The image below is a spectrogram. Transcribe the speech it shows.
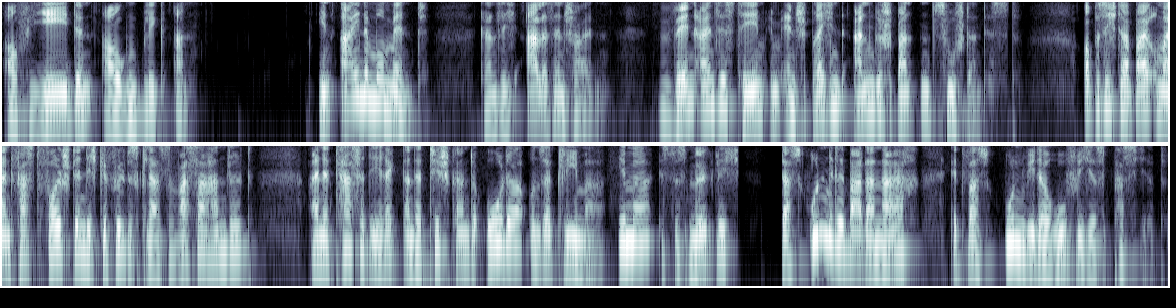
auf jeden Augenblick an. In einem Moment kann sich alles entscheiden, wenn ein System im entsprechend angespannten Zustand ist. Ob es sich dabei um ein fast vollständig gefülltes Glas Wasser handelt, eine Tasse direkt an der Tischkante oder unser Klima. Immer ist es möglich, dass unmittelbar danach etwas Unwiderrufliches passiert.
